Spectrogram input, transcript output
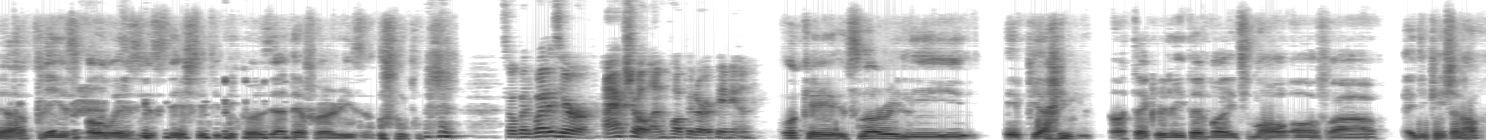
Yeah, please always use the HTTP because They're there for a reason. so, but what is your actual unpopular opinion? Okay, it's not really API or tech related, but it's more of uh, educational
